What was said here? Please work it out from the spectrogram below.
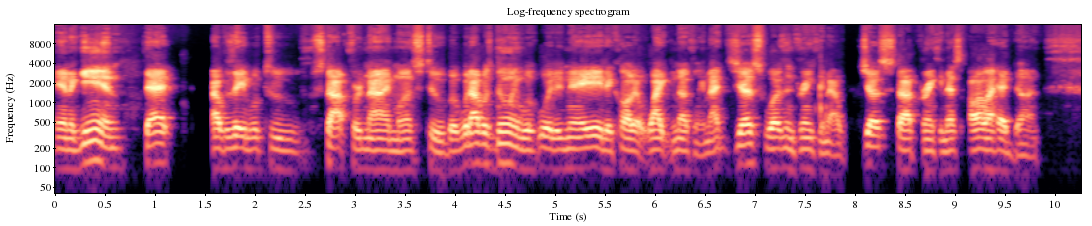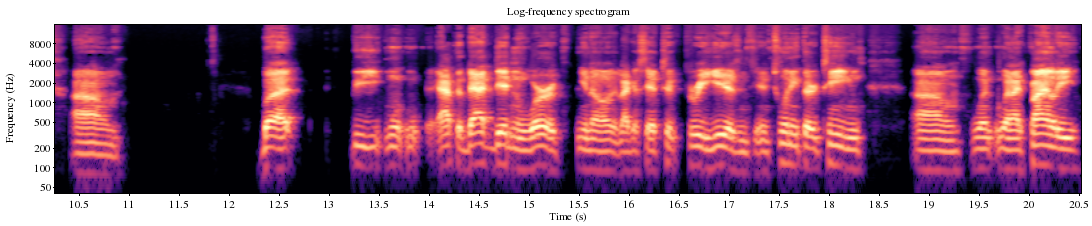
and again that I was able to stop for nine months too. But what I was doing was what in the AA they call it white knuckling. I just wasn't drinking. I just stopped drinking. That's all I had done. Um, but the after that didn't work, you know, like I said, it took three years. In, in 2013, um, when when I finally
